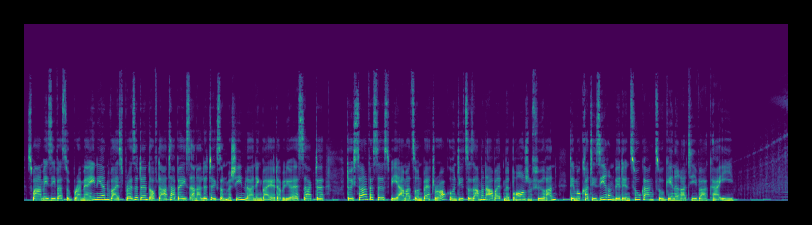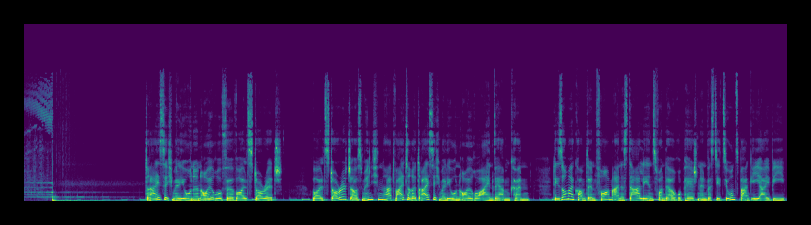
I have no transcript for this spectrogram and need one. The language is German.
Swami Sivasubramanian, Vice President of Database Analytics und Machine Learning bei AWS, sagte, durch Services wie Amazon Bedrock und die Zusammenarbeit mit Branchenführern demokratisieren wir den Zugang zu generativer KI. 30 Millionen Euro für Vault Storage. Vault Storage aus München hat weitere 30 Millionen Euro einwerben können. Die Summe kommt in Form eines Darlehens von der Europäischen Investitionsbank EIB.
